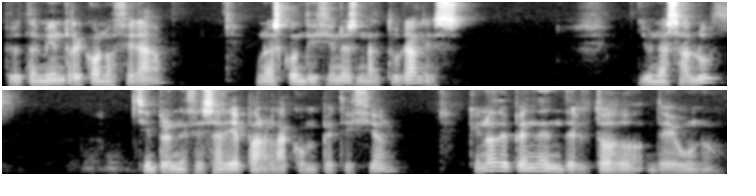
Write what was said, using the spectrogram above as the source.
pero también reconocerá unas condiciones naturales y una salud siempre necesaria para la competición que no dependen del todo de uno.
